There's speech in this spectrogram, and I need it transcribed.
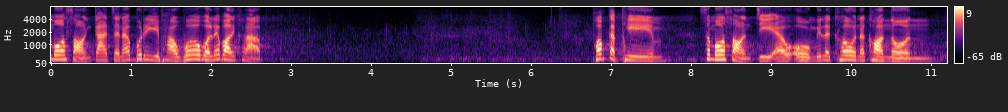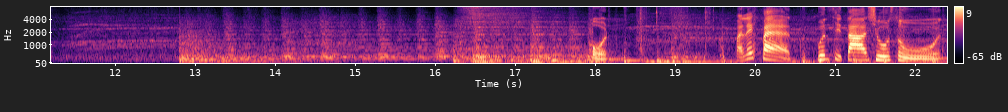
โมสรกาญจนบุรีพาวเวอร์วอลเลย์บอลคลับ พบกับทีม สโมสร GLO Miracle นครนนท์ผลหมายเลข 8 บุญสิตาชูศูนย์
